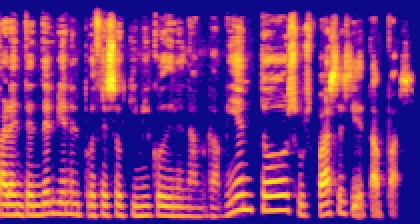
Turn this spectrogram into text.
para entender bien el proceso químico del enamoramiento, sus fases y etapas.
